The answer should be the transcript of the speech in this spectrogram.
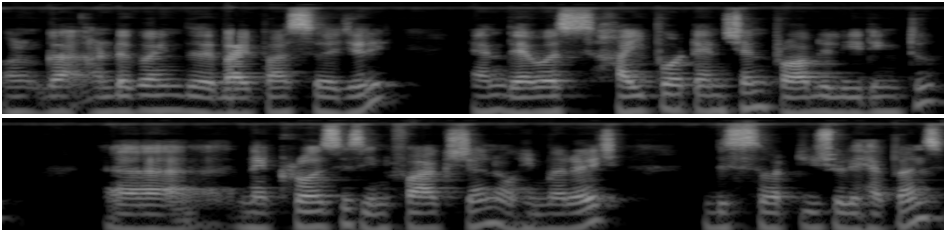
undergoing the bypass surgery. And there was hypotension probably leading to uh, necrosis, infarction or hemorrhage. This is what usually happens.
